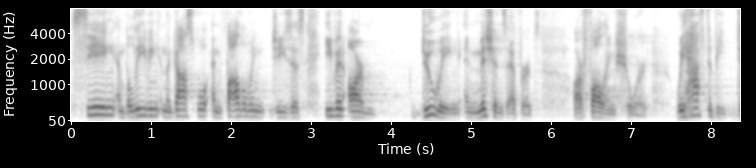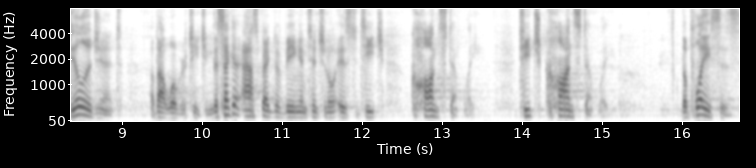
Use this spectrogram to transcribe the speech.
seeing and believing in the gospel and following Jesus, even our doing and missions efforts are falling short. We have to be diligent about what we're teaching. The second aspect of being intentional is to teach constantly. Teach constantly. The places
